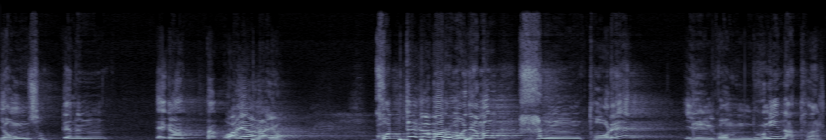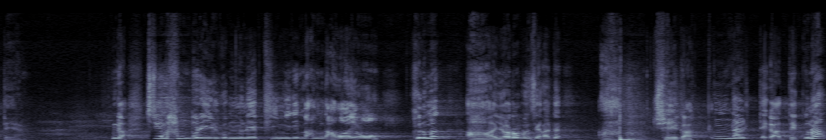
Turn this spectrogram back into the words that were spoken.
영속되는 때가 딱 와야 하나요? 그 때가 바로 뭐냐면 한 돌에 일곱 눈이 나타날 때야. 그러니까 지금 한 돌에 일곱 눈의 비밀이 막 나와요. 그러면 아 여러분 생각할 때 아 죄가 끝날 때가 됐구나?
